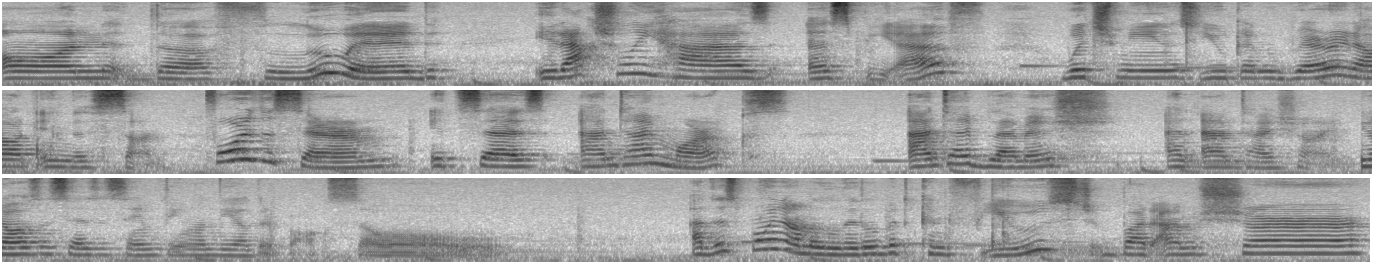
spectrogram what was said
on the fluid, it actually has SPF, which means you can wear it out in the sun. For the serum, it says anti marks, anti blemish, and anti-shine. It also says the same thing on the other box. So at this point I'm a little bit confused, but I'm sure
